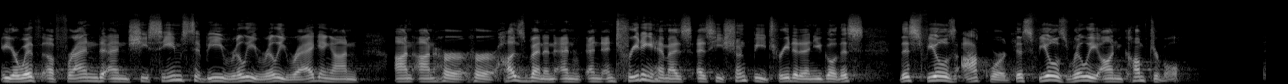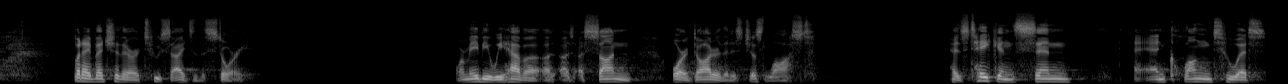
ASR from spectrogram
you're with a friend, and she seems to be really, really ragging on, on, on her, her husband and, and, and, and treating him as, as he shouldn't be treated. And you go, this, this feels awkward. This feels really uncomfortable. But I bet you there are two sides of the story. Or maybe we have a, a, a son or a daughter that is just lost, has taken sin and clung to it,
